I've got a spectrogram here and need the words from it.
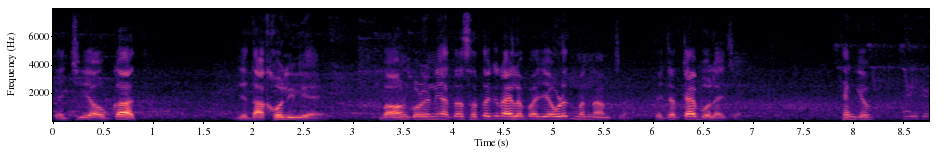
त्याची अवकात जी दाखवलेली आहे बावनकुळेंनी आता सतत राहिलं पाहिजे एवढंच म्हणणं आमचं. त्याच्यात काय बोलायचं? थँक्यू थँक्यू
